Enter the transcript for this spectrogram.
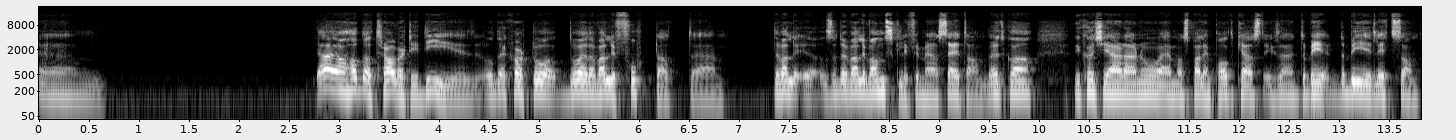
uh, ja, jeg hadde travert i de, og det er klart, da er det veldig fort at uh, det, er veldig, altså det er veldig vanskelig for meg å si til han vet du hva, vi kan ikke gjøre det her nå, jeg må spille en podkast. Det, det blir litt sånn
